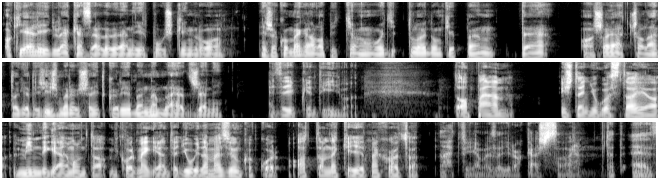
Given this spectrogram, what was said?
aki elég lekezelően ír Puskinról, és akkor megállapítja, hogy tulajdonképpen te a saját családtagjad és ismerőseid körében nem lehet zseni. Ez egyébként így van. Apám, Isten nyugosztalja, mindig elmondta, mikor megjelent egy új lemezünk, akkor adtam neki egyet, meghallta, hát fiam, ez egy rakás szar. Tehát ez,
